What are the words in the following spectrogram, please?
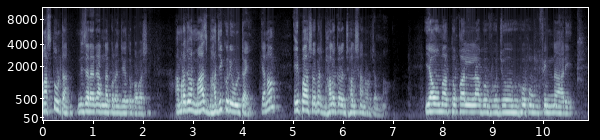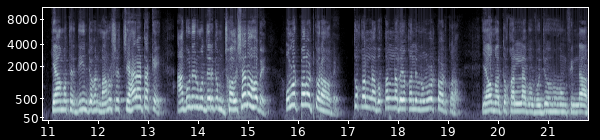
মাছ তো উল্টান নিজেরাই রান্না করেন যেহেতু প্রবাসী। আমরা যখন মাছ ভাজি করি উল্টাই, কেন? এই পাশ পাশ ভালো করে ঝলসানোর জন্য। ইয়াউমা তোকাল্লাবু ভুজু হুহুম ফিন্নারি। কেয়ামতের দিন যখন মানুষের চেহারাটাকে আগুনের মধ্যে এরকম ঝলসানো হবে ওলট পালট করা হবে, তোকাল্লাবু কাল্লাবে কাল্লাব ওলট পালট করা। ইয়াউমা তোকাল্লাবু বুজুহুহুম ফিন্নার।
